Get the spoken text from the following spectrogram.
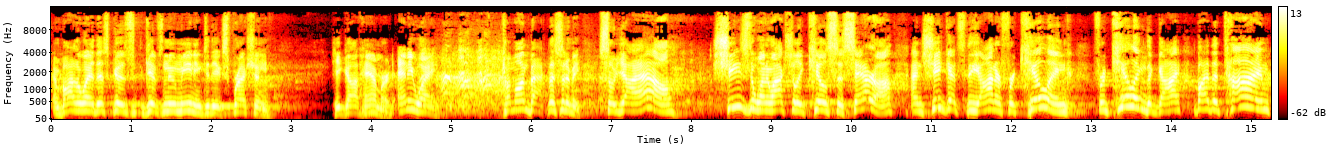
And by the way, this gives, gives new meaning to the expression, he got hammered. Anyway, come on back, listen to me. So Yael, she's the one who actually kills Sisera, and she gets the honor for killing, for killing the guy. By the time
